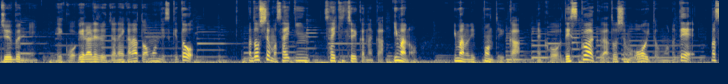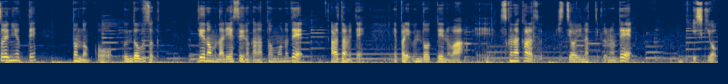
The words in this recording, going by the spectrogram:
十分にこう得られるんじゃないかなと思うんですけどあ、どうしても最近最近というかなんか今の今の日本というかなんかこうデスクワークがどうしても多いと思うので、まあ、それによってどんどんこう運動不足っていうのもなりやすいのかなと思うので改めてやっぱり運動っていうのは、えー、少なからず必要になってくるので意識を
